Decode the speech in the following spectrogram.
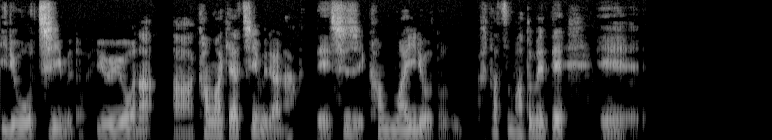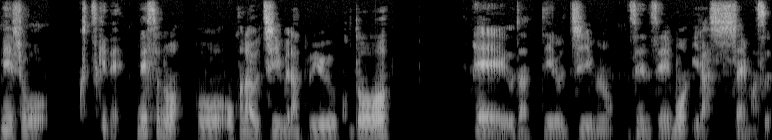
医療チームというようなあ緩和ケアチームではなくて、指示緩和医療と2つまとめて、え名称をくっつけて、で、その行うチームだということをえー、歌っているチームの先生もいらっしゃいます。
